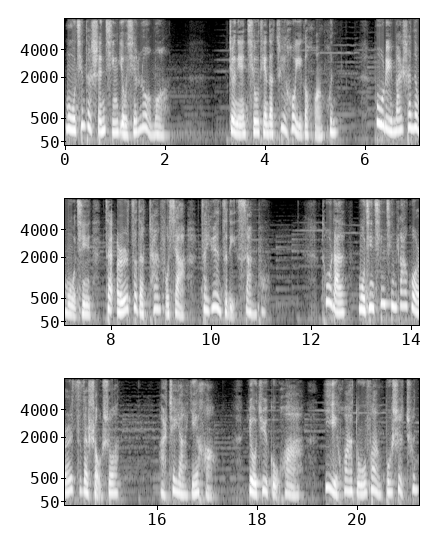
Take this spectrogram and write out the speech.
母亲的神情有些落寞。这年秋天的最后一个黄昏，步履蹒跚的母亲在儿子的搀扶下，在院子里散步。突然，母亲轻轻拉过儿子的手，说：“啊，这样也好。有句古话，‘一花独放不是春’。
